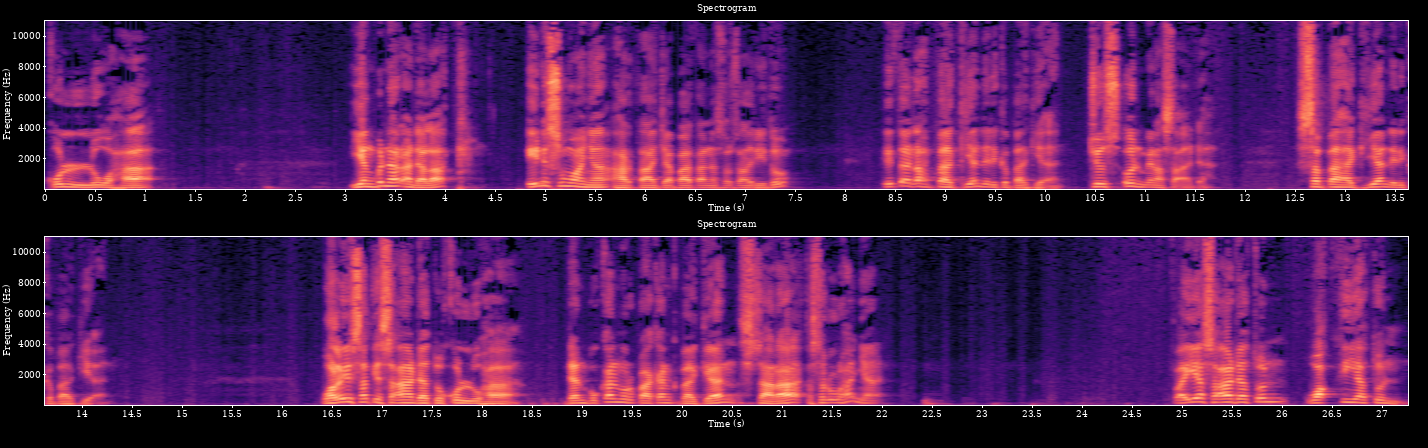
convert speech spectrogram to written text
kulluha yang benar adalah ini semuanya harta, jabatan dan seterusnya tadi itu itu adalah bagian dari kebahagiaan. Juz'un minasa'adah. Sebahagian dari kebahagiaan. Walaisati sa'adatu kulluha. Dan bukan merupakan kebahagiaan secara keseluruhannya. Faya sa'adatun waktiyatun.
